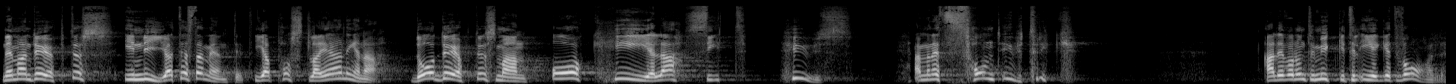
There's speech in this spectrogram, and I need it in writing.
När man döptes i Nya testamentet, i apostlagärningarna, då döptes man och hela sitt hus. Ja, men ett sånt uttryck. Ja, det var nog inte mycket till eget val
